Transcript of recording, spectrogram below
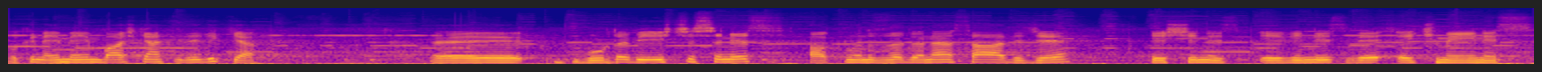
Bakın emeğin başkenti dedik ya. Ee, burada bir işçisiniz. Aklınızda dönen sadece eşiniz, eviniz ve ekmeğiniz.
